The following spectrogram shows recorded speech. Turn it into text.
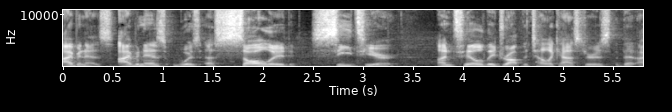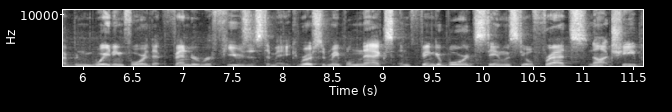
Ibanez. Ibanez was a solid C tier until they drop the Telecasters that I've been waiting for that Fender refuses to make. Roasted maple necks and fingerboard stainless steel frets. Not cheap,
